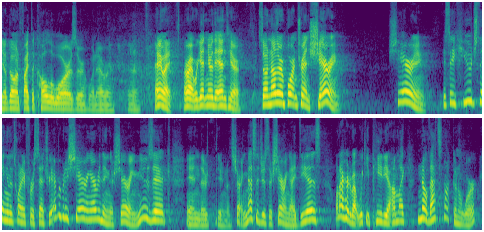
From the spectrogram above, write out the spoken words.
you'll go and fight the cola wars or whatever. Yeah. Anyway, all right, we're getting near the end here. So, another important trend sharing. Sharing is a huge thing in the 21st century. Everybody's sharing everything. They're sharing music, and they're you know, sharing messages, they're sharing ideas. When I heard about Wikipedia, I'm like, no, that's not going to work.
